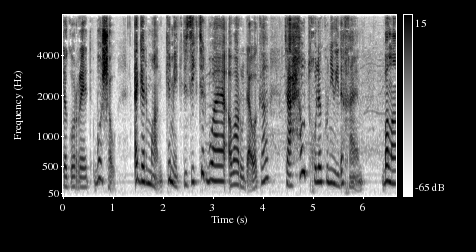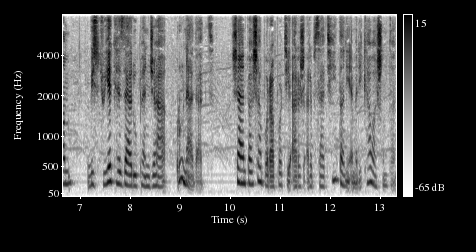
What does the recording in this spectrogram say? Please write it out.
دەگۆڕێت بۆ شەو. ئەگەر مانگ کەمێک نزیکتر بوایە ئەوا ڕووداوەکە تا حەوت خولەک و نیوی دەخایاند، بەڵام بیست و یەک هەزار و پەنجا ڕوونادات. شایان پاشا بۆ ڕاپۆرتی ئارش عەرەبساتی، دانی ئەمەریکا، واشنتن.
